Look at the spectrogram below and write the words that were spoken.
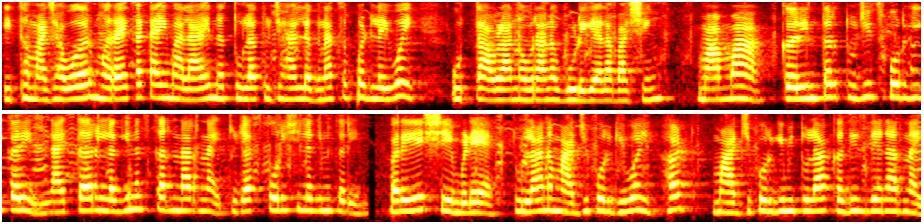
इथं माझ्यावर मरायचा टाईम आलाय ना तुला तुझ्या लग्नाचं पडलंय वय? उतावळा नवरानं गुडघ्याला बाशिंग. मामा करीन तर तुझीच पोरगी करीन नाहीतर लगीनच करणार नाही तुझ्याच पोरीशी लगीन करीन. अरे शेंबडे तुला ना माझी पोरगी वय हट माझी पोरगी मी तुला कधीच देणार नाही.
